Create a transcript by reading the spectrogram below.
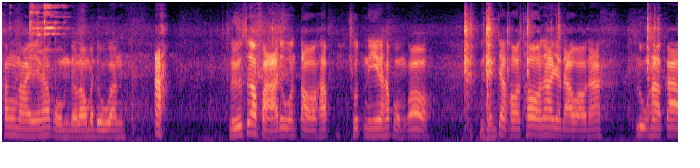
ข้างในนะครับ ผมเดี๋ยวเรามาดูกันอะหรือเสื้อฝาดูกันต่อครับ ชุดนี้นะครับ ผมก็ เห็นจากคอท่อน่าจะเดาเอานะ ลูกห้าเก้า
